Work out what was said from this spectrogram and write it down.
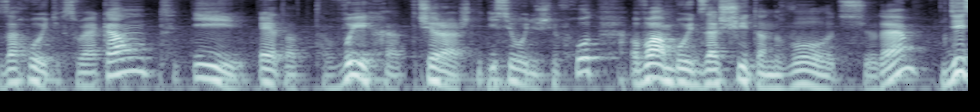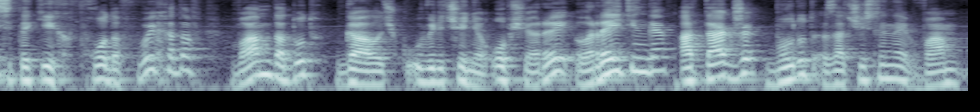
заходите в свой аккаунт и этот выход, вчерашний и сегодняшний вход вам будет засчитан вот сюда. 10 таких входов-выходов вам дадут галочку увеличения общего рейтинга, а также будут зачислены вам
